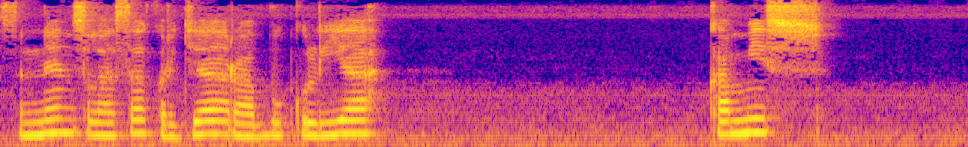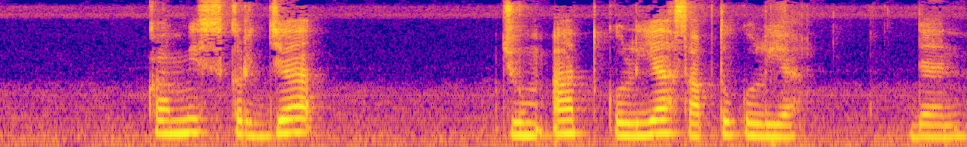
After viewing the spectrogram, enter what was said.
Senin Selasa kerja Rabu kuliah Kamis. Kamis kerja Jumat kuliah Sabtu kuliah. Dan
